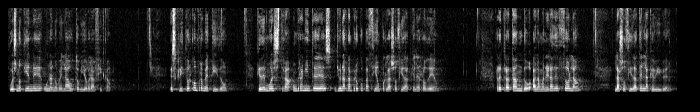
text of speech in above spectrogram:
pues no tiene una novela autobiográfica. Escritor comprometido, que demuestra un gran interés y una gran preocupación por la sociedad que le rodea, retratando a la manera de Zola la sociedad en la que vive,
